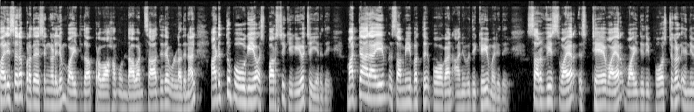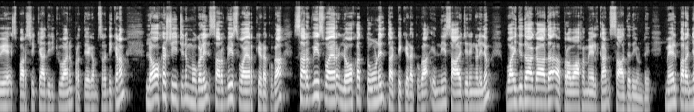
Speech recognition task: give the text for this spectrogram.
പരിസര പ്രദേശങ്ങളിലും വൈദ്യുത പ്രവാഹം ഉണ്ടാവാൻ സാധ്യത ഉള്ളതിനാൽ അടുത്തു പോവുകയോ സ്പർശിക്കുകയോ ചെയ്യരുത്. മറ്റാരായും സമീപത്ത് പോകാൻ അനുവദിക്കുകയും അരുത് സർവീസ് വയർ സ്റ്റേ വയർ വൈദ്യുതി പോസ്റ്റുകൾ എന്നിവയെ സ്പർശിക്കാതിരിക്കുവാനും പ്രത്യേകം ശ്രദ്ധിക്കണം. ലോഹ ഷീറ്റിന് മുകളിൽ സർവീസ് വയർ കിടക്കുക സർവീസ് വയർ ലോഹ തൂണിൽ തട്ടിക്കിടക്കുക എന്നീ സാഹചര്യങ്ങളിലും വൈദ്യുതാഘാത പ്രവാഹമേൽക്കാൻ സാധ്യതയുണ്ട്. മേൽപ്പറഞ്ഞ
